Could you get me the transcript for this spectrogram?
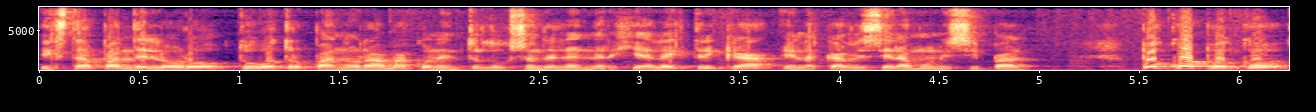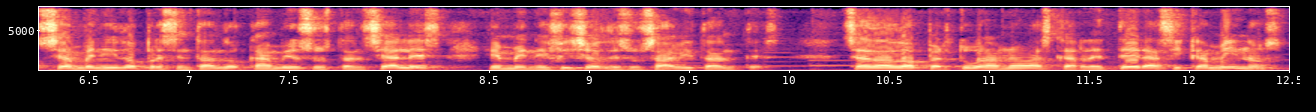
Ixtapan del Oro tuvo otro panorama con la introducción de la energía eléctrica en la cabecera municipal. Poco a poco se han venido presentando cambios sustanciales en beneficio de sus habitantes. Se ha dado apertura a nuevas carreteras y caminos.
